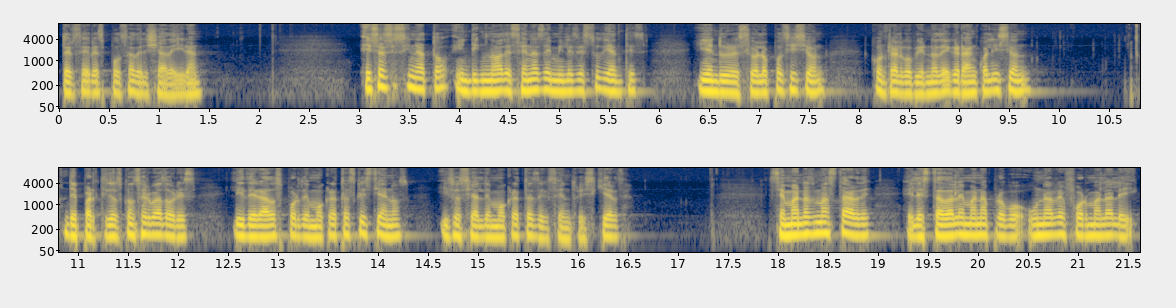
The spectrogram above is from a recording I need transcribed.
tercera esposa del Shah de Irán. Ese asesinato indignó a decenas de miles de estudiantes y endureció la oposición contra el gobierno de gran coalición de partidos conservadores liderados por demócratas cristianos y socialdemócratas de centro izquierda. Semanas más tarde, el Estado alemán aprobó una reforma a la ley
